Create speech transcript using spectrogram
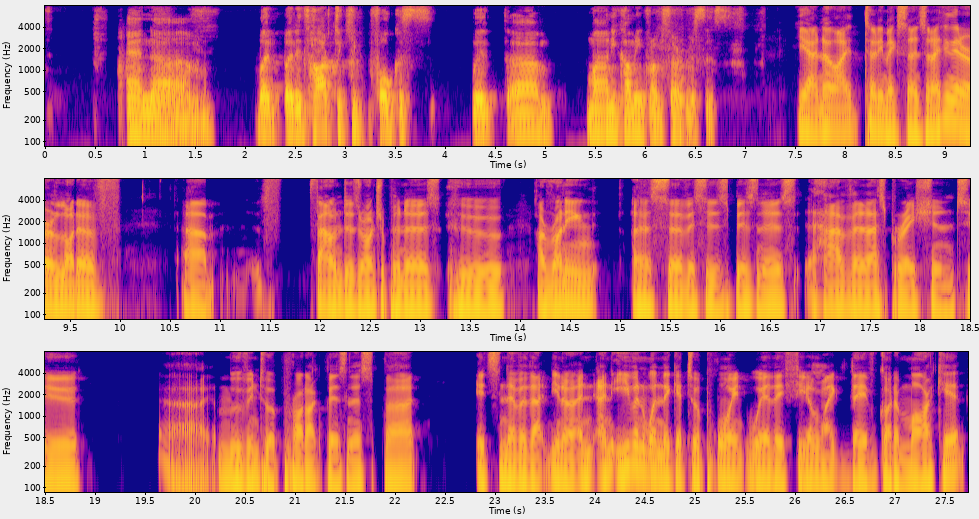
And, um, but, but it's hard to keep focus with, um, money coming from services. Yeah, no, I totally makes sense, and I think there are a lot of um, founders or entrepreneurs who are running a services business have an aspiration to uh, move into a product business, but it's never that you know. And and even when they get to a point where they feel like they've got a market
